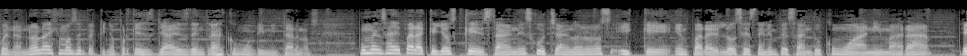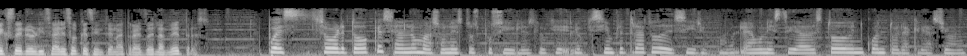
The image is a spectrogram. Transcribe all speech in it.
bueno, no lo dejemos en pequeño porque ya es de entrada como limitarnos. Un mensaje para aquellos que están escuchándonos y que en paralelo se estén empezando como a animar a exteriorizar eso que sienten a través de las letras. Pues sobre todo que sean lo más honestos posibles, lo que, lo que siempre trato de decir, como la honestidad es todo en cuanto a la creación.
